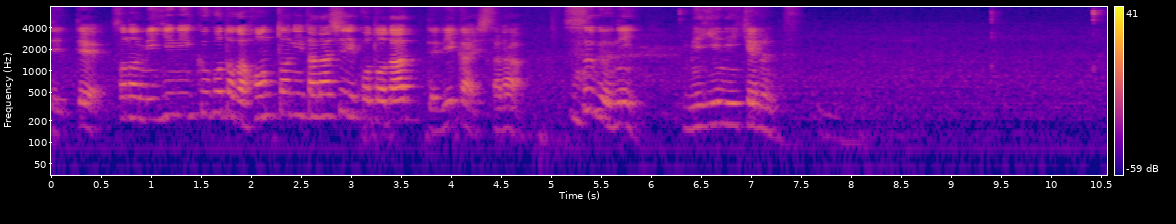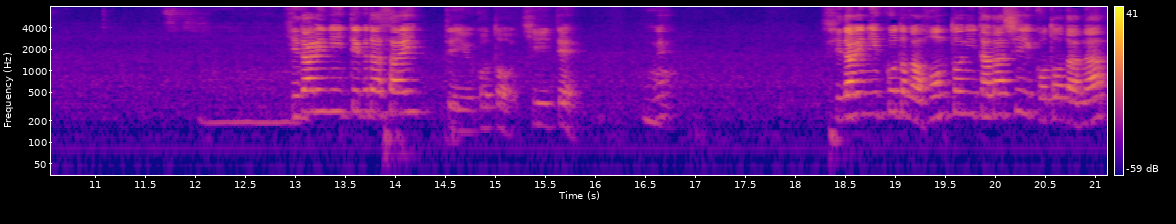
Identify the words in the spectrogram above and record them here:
言ってその右に行くことが本当に正しいことだって理解したらすぐに右に行けるんです左に行ってくださいっていうことを聞いてうんね。左に行くことが本当に正しいことだなっ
